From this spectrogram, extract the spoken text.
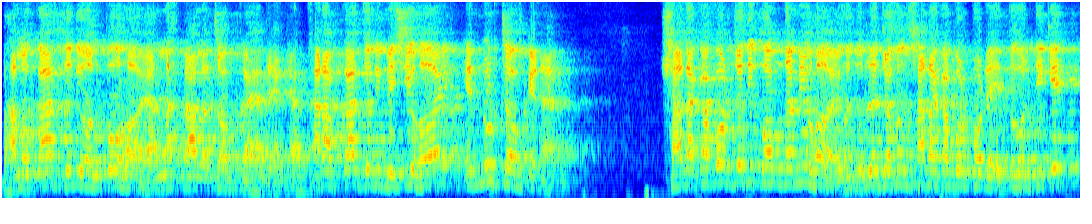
ভালো কাজ যদি অল্প হয়, আল্লাহ তাআলা চমকায় দেয় আর খারাপ কাজ যদি বেশি হয়, এর নূর চমকে না। সাদা কাপড় যদি কম দামি হয়, হুজুররা যখন সাদা কাপড় পরে তো ওর দিকে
